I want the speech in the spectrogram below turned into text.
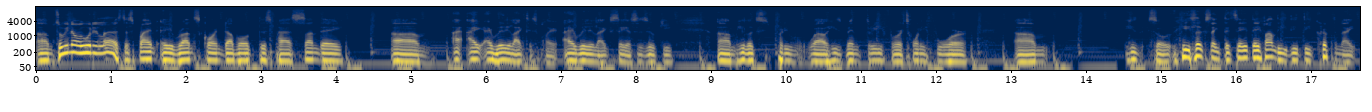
Um, so we know it wouldn't last despite a run scoring double this past Sunday. Um, I, I, I really like this player. I really like Seiya Suzuki. Um, he looks pretty well. He's been three for 24. Um, he's so he looks like they say they found the the, the kryptonite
